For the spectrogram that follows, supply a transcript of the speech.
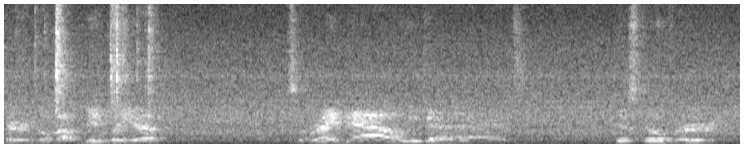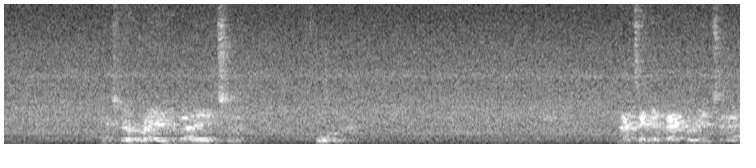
So we're gonna go about midway up. So right now, we got just over, actually, right at about an inch and a quarter. Now take that back, we're inch and a,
